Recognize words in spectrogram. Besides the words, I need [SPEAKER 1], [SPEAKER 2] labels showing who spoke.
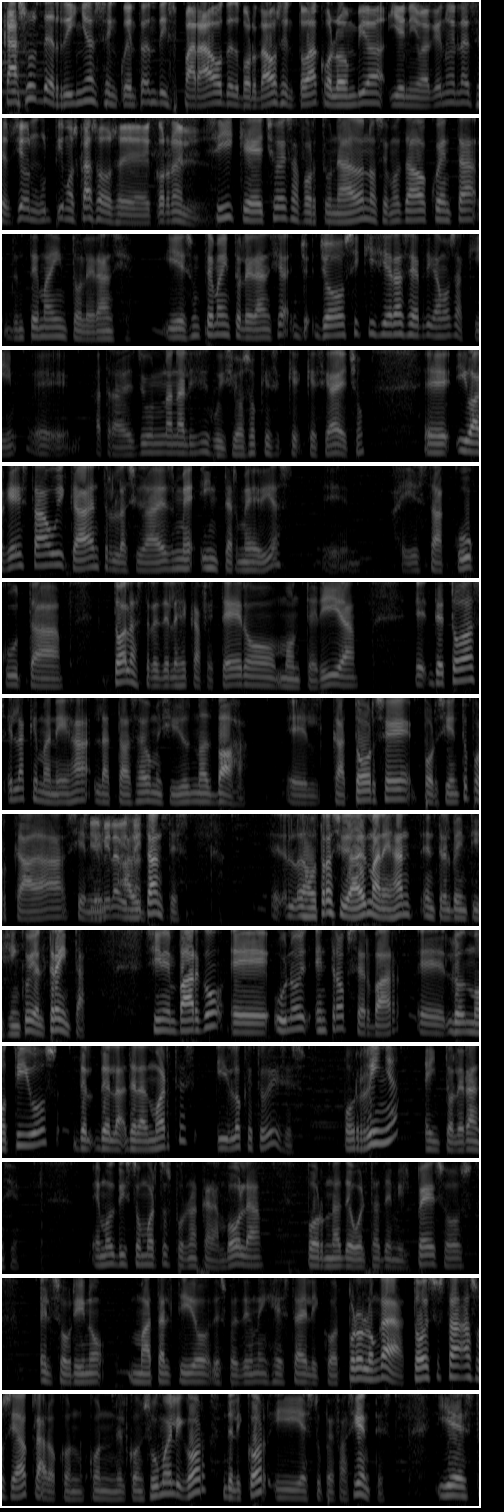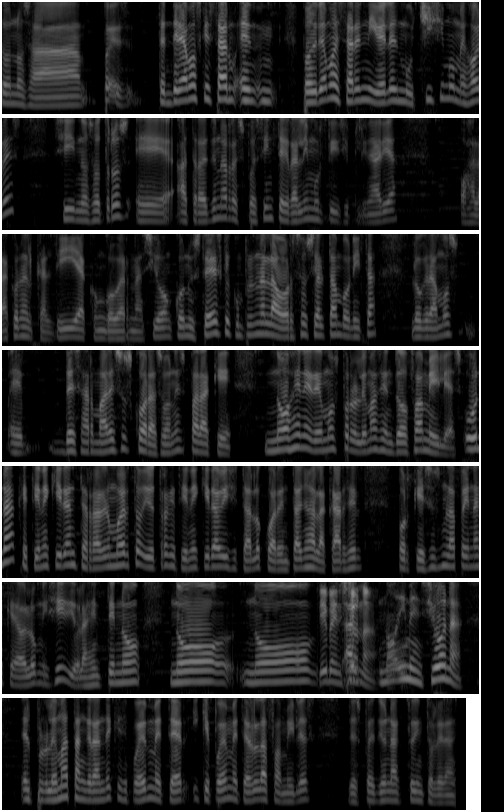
[SPEAKER 1] casos de riñas se encuentran disparados, desbordados en toda Colombia y en Ibagué no es la excepción. Últimos casos, eh, coronel.
[SPEAKER 2] Sí, que hecho desafortunado nos hemos dado cuenta de un tema de intolerancia. Y es un tema de intolerancia. Yo, sí quisiera hacer, digamos, aquí, eh, a través de un análisis juicioso que, se ha hecho, eh, Ibagué está ubicada entre las ciudades intermedias. Ahí está Cúcuta, todas las tres del eje cafetero, Montería. Eh, de todas es la que maneja la tasa de homicidios más baja, el 14% por cada 100.000 habitantes. Eh, las otras ciudades manejan entre el 25 y el 30. Sin embargo, eh, uno entra a observar los motivos de, las muertes y lo que tú dices, por riña e intolerancia. Hemos visto muertos por una carambola, por unas devueltas de mil pesos, el sobrino mata al tío después de una ingesta de licor prolongada. Todo eso está asociado, claro, con, el consumo de licor, de licor y estupefacientes. Y esto nos ha, pues, tendríamos que estar, en, podríamos estar en niveles muchísimo mejores si nosotros, eh, a través de una respuesta integral y multidisciplinaria, ojalá con alcaldía, con gobernación, con ustedes que cumplen una labor social tan bonita, logramos eh, desarmar esos corazones para que no generemos problemas en dos familias. Una que tiene que ir a enterrar el muerto y otra que tiene que ir a visitarlo 40 años a la cárcel, porque eso es una pena que da el homicidio. La gente no, no, no
[SPEAKER 1] dimensiona.
[SPEAKER 2] no dimensiona el problema tan grande que se puede meter y que pueden meter a las familias después de un acto de intolerancia.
